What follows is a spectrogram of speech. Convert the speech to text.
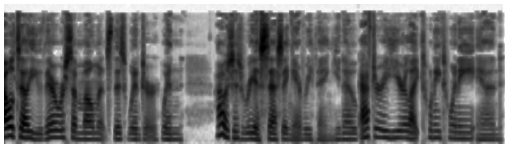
I will tell you, there were some moments this winter when I was just reassessing everything. You know, after a year like 2020 and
